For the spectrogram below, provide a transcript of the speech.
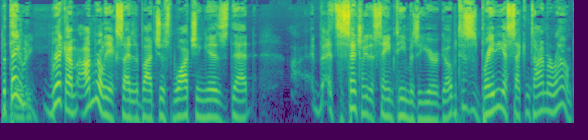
But thing, Rick, I'm I'm really excited about just watching is that it's essentially the same team as a year ago, but this is Brady a second time around.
